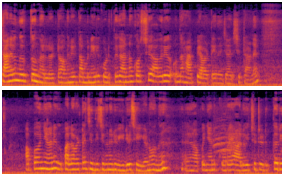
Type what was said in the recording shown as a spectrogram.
ചാനൽ നിർത്തുമൊന്നുമല്ല കേട്ടോ. അങ്ങനെ ഒരു തമ്പനയിൽ കൊടുത്ത്. കാരണം കുറച്ച് അവർ ഒന്ന് ഹാപ്പി ആവട്ടെ എന്ന് വിചാരിച്ചിട്ടാണ്. അപ്പോൾ ഞാൻ പലവട്ടം ചിന്തിച്ചിങ്ങനെ ഒരു വീഡിയോ ചെയ്യണമെന്ന് അപ്പോൾ ഞാൻ കുറേ ആലോചിച്ചിട്ട് എടുത്തൊരു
